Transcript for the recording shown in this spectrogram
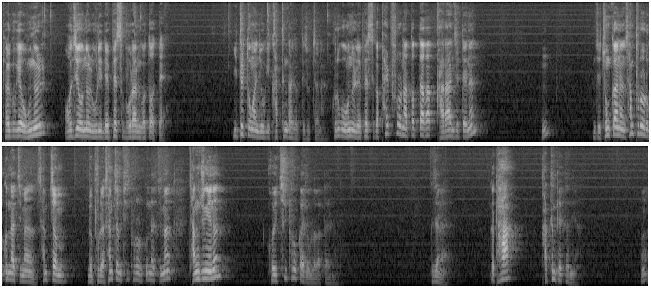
결국에 오늘 어제 오늘 우리 네페스 보라는 것도 어때? 이틀 동안 여기 같은 가격대 줬잖아. 그리고 오늘 네페스가 8%나 떴다가 가라앉을 때는 응? 이제 종가는 3%로 끝났지만 3. 몇 프로야? 3.7%로 끝났지만 장중에는 거의 7%까지 올라갔다 이 말이야. 그잖아요. 그러니까 다 같은 패턴이야. 어?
